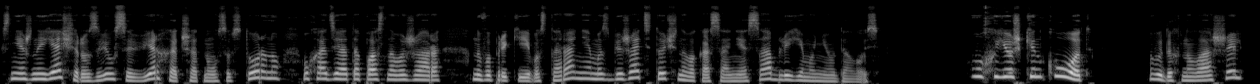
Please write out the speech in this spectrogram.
Снежный ящер взвился вверх и отшатнулся в сторону, уходя от опасного жара, но, вопреки его стараниям, избежать точного касания сабли ему не удалось. «Ох, ёшкин кот!» — выдохнула Ашель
